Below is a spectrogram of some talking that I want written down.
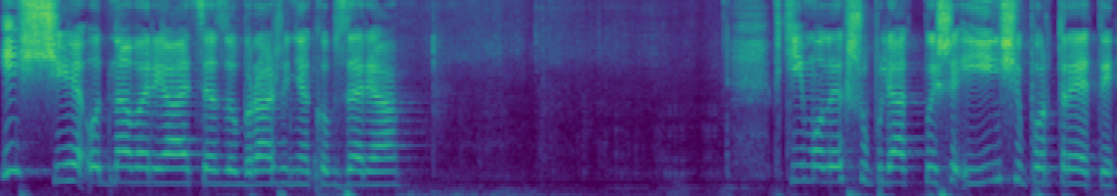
І ще одна варіація зображення кобзаря. Втім, Олег Шупляк пише і інші портрети.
